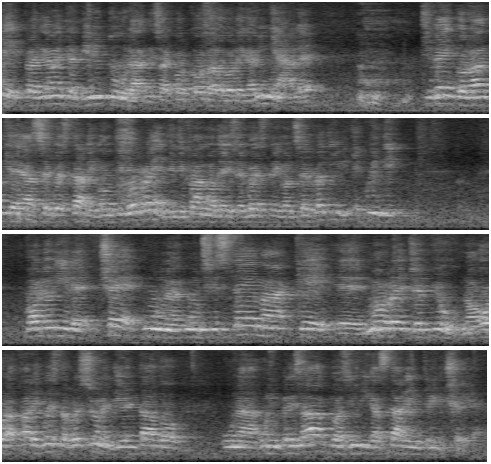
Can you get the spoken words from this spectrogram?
che praticamente addirittura, ne sa qualcosa la collega Vignale, ti vengono anche a sequestrare i conti correnti, ti fanno dei sequestri conservativi e quindi voglio dire c'è un, un, sistema che eh, non regge più, no? ora fare questa pressione è diventato un'impresa un ardua, significa stare in trincea.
